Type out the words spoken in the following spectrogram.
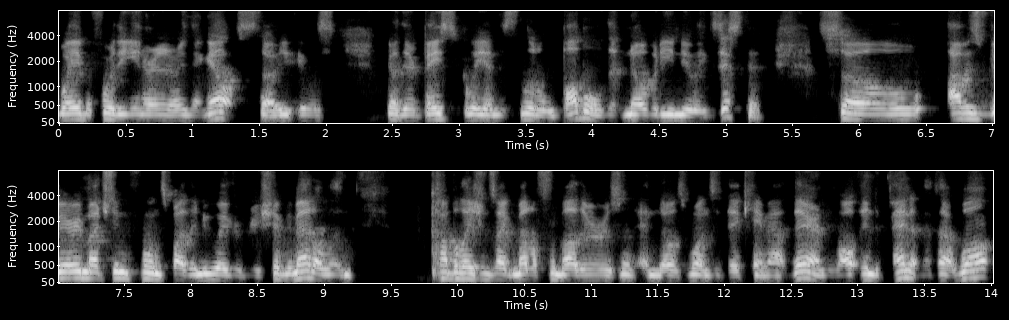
way before the internet or anything else. So it was, you know, they're basically in this little bubble that nobody knew existed. So I was very much influenced by the new wave of British heavy metal and compilations like Metal for Muthas and, and those ones that they came out there and all independent. I thought, well,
